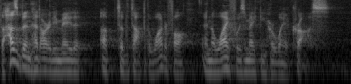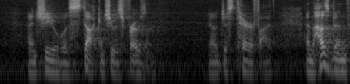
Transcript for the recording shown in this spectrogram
the husband had already made it up to the top of the waterfall, and the wife was making her way across and she was stuck and she was frozen, you know, just terrified. And the husband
